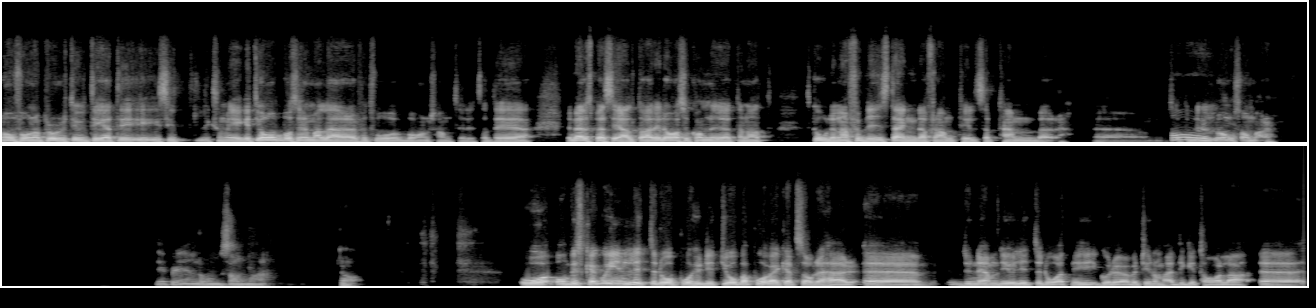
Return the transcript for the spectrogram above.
någon form av produktivitet i, i sitt liksom, eget jobb och så är man lärare för två barn samtidigt. Så det, är, det är väldigt speciellt. Och här idag så kom nyheten att skolorna förblir stängda fram till september. Eh, så det blir en lång sommar. Det blir en lång sommar. Och Om vi ska gå in lite då på hur ditt jobb har påverkats av det här. Eh, du nämnde ju lite då att ni går över till de här digitala eh,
